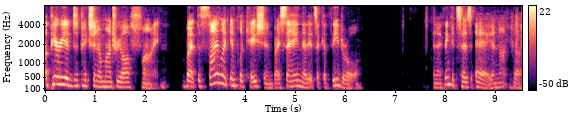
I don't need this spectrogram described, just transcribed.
a period depiction of Montreal, fine. But the silent implication by saying that it's a cathedral, and I think it says a and not the,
